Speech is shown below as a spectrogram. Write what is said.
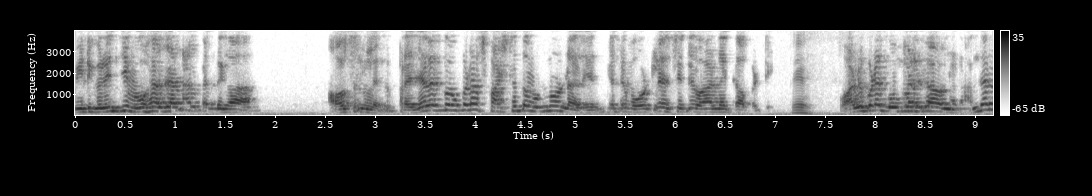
వీటి గురించి ఊహాగానాలు పెద్దగా అవసరం లేదు. ప్రజలకు కూడా స్పష్టత ఉండి ఉండాలి. ఎందుకంటే ఓట్లేసింది వాళ్ళే కాబట్టి. వాళ్ళు కూడా గుంపులుగా ఉన్నారు. అందరూ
